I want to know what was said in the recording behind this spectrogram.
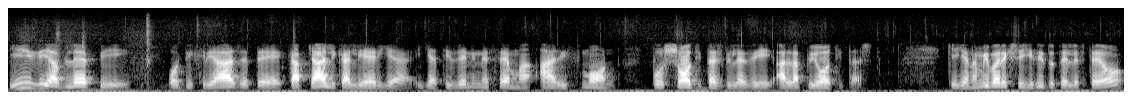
ή διαβλέπει ότι χρειάζεται κάποια άλλη καλλιέργεια γιατί δεν είναι θέμα αριθμών, ποσότητας δηλαδή, αλλά ποιότητας. Και για να μην παρεξηγηθεί το τελευταίο,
